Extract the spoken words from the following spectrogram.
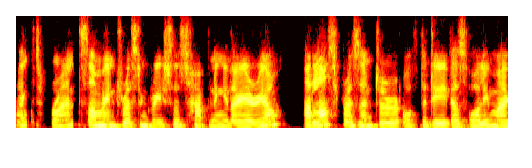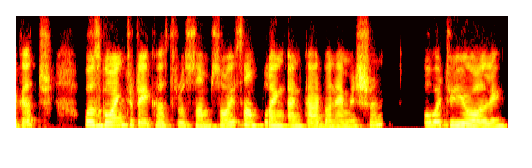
Thanks, Brent. Some interesting research happening in the area. Our last presenter of the day is Ollie Maggot, who is going to take us through some soil sampling and carbon emission. Over to you, Ollie.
